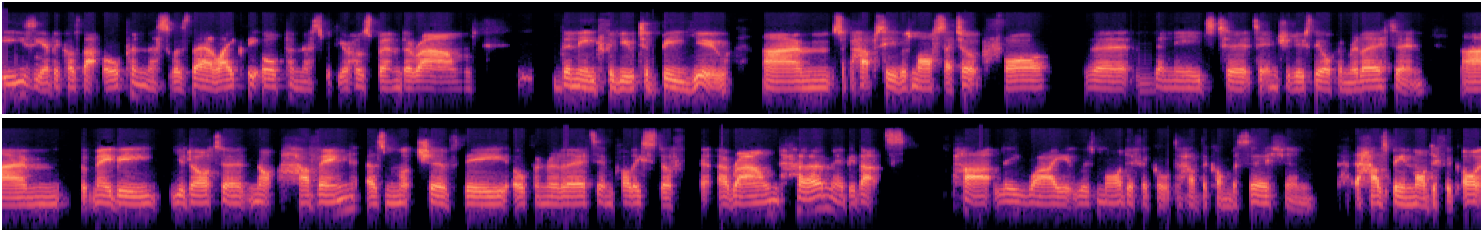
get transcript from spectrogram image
easier because that openness was there, like the openness with your husband around the need for you to be you. Um, so perhaps he was more set up for the the need to to introduce the open relating. Um, but maybe your daughter not having as much of the open relating poly stuff around her, maybe that's partly why it was more difficult to have the conversation has been more difficult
